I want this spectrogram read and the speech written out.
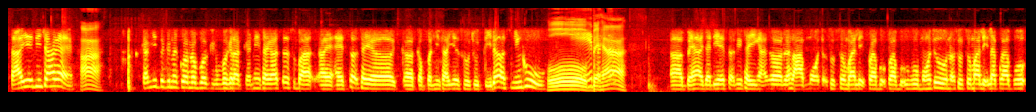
Saya ni cara. Ha. Kan kita kena kurangkan per- pergerakan ni. Saya rasa sebab uh, esok saya, uh, company saya suruh cuti dah seminggu. Oh, Eh, best lah. Uh, best lah. Jadi esok ni saya ingat kau dah lama tak susun balik perabot-perabot rumah tu. Nak susun balik lah perabot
